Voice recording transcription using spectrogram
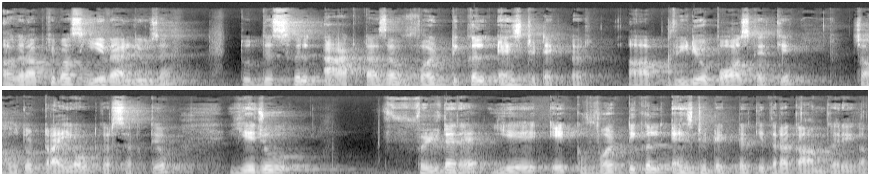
अगर आपके पास ये वैल्यूज़ हैं तो this will act as a vertical edge detector आप वीडियो पॉज करके चाहो तो ट्राई आउट कर सकते हो. ये जो फ़िल्टर है, ये एक वर्टिकल एज डिटेक्टर की तरह काम करेगा।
